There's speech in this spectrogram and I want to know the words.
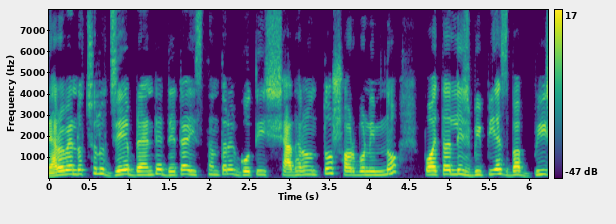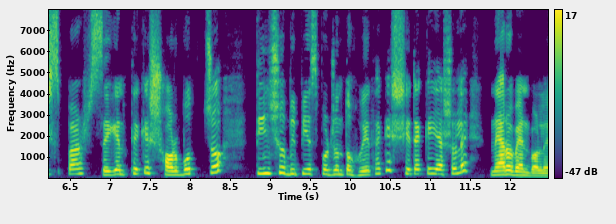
ন্যারো ব্যান্ড হচ্ছিল যে ব্র্যান্ডে ডেটা স্থানান্তরের গতি সাধারণত সর্বনিম্ন পঁয়তাল্লিশ বিপিএস বা বিশ পার সেকেন্ড থেকে সর্বোচ্চ তিনশো বিপিএস পর্যন্ত হয়ে থাকে, সেটাকেই আসলে ন্যারো ব্যান্ড বলে।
